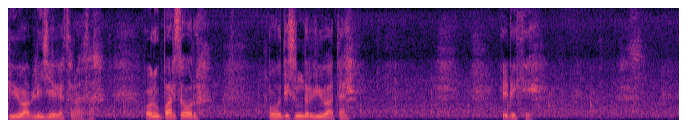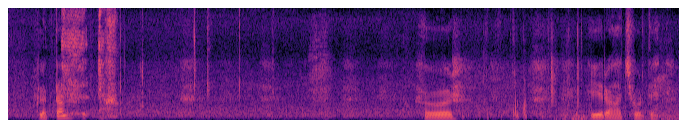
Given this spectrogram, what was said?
व्यू आप लीजिएगा थोड़ा सा। और ऊपर से और बहुत ही सुंदर व्यू आता है। ये देखिए। लगता और ये रहा छोड़ते हैं।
